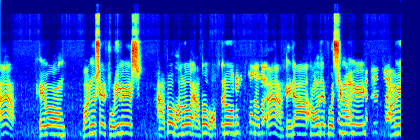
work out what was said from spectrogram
হ্যাঁ এবং মানুষের পরিবেশ এত ভালো, এত ভদ্র। হ্যাঁ এটা আমাদের পশ্চিমবঙ্গে আমি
